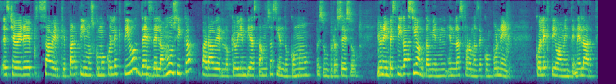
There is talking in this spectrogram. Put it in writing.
Es chévere saber que partimos como colectivo desde la música para ver lo que hoy en día estamos haciendo como pues, un proceso y una investigación también en, en las formas de componer colectivamente en el arte.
